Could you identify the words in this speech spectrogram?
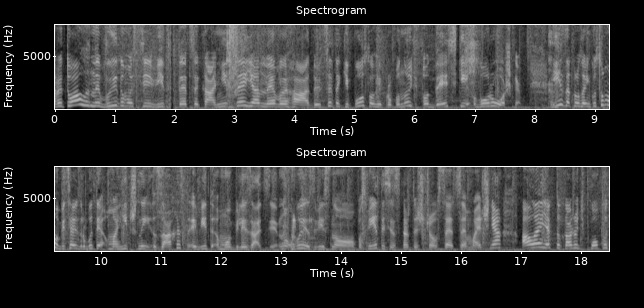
Ритуал невидимості від ТЦК. Ні, це я не вигадую. Це такі послуги пропонують одеські ворожки. І за кругленьку суму обіцяють зробити магічний захист від мобілізації. Ну, ви, звісно, посмієтеся, скажете, що все це маячня. Але як то кажуть, попит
